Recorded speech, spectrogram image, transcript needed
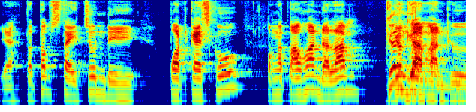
Ya, tetap stay tune di podcastku pengetahuan dalam genggamanku. Genggamanku.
